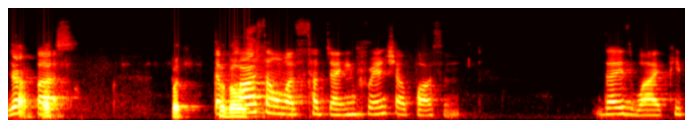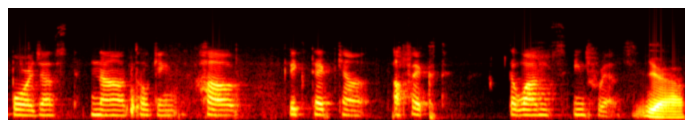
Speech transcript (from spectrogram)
Yeah. But that's but The those person was such an influential person. That is why people are just now talking how big tech can affect the one's influence. yeah.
